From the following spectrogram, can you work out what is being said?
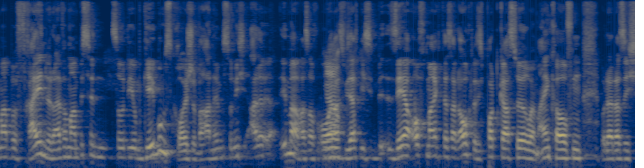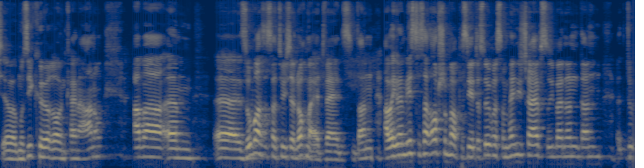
mal befreiend, wenn du einfach mal ein bisschen so die Umgebungsgeräusche wahrnimmst und nicht alle immer was auf Ohren ja. hast. Wie gesagt, ich, sehr oft mache ich das halt auch, dass ich Podcast höre beim Einkaufen oder dass ich äh, Musik höre und keine Ahnung. Aber ähm, äh, sowas ist natürlich dann nochmal advanced. Und dann, aber ich meine, mir ist das halt auch schon mal passiert, dass du irgendwas vom Handy schreibst und ich meine, dann, dann du,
